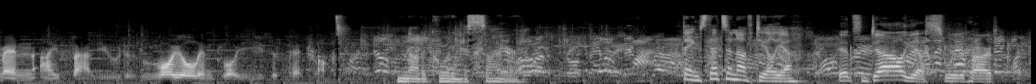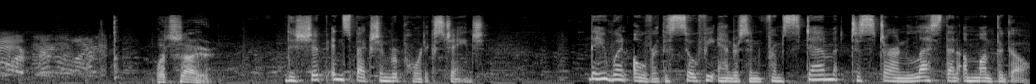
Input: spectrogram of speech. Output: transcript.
Men I valued as loyal employees of Petrox. Not according to Sire. Thanks, that's enough, Delia. It's Dahlia, sweetheart. What's Sire? The Ship Inspection Report Exchange. They went over the Sophie Anderson from stem to stern less than a month ago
